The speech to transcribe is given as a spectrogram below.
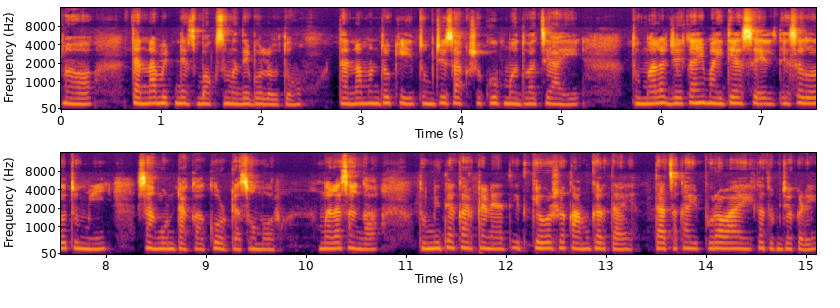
त्यांना विटनेस बॉक्समध्ये बोलवतो. त्यांना म्हणतो की तुमची साक्ष खूप महत्त्वाची आहे. तुम्हाला जे काही माहिती असेल ते सगळं तुम्ही सांगून टाका कोर्टासमोर. मला सांगा तुम्ही त्या कारखान्यात इतके वर्ष काम करताय त्याचा काही पुरावा आहे का तुमच्याकडे?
